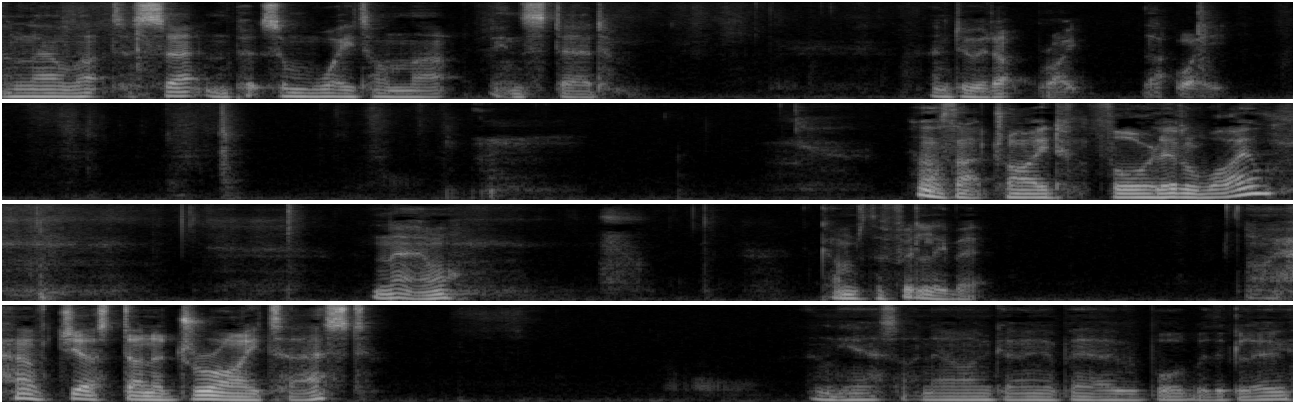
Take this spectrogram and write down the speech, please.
allow that to set and put some weight on that instead and do it upright that way I've that dried for a little while. Now comes the fiddly bit. I have just done a dry test. And yes, I know I'm going a bit overboard with the glue.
